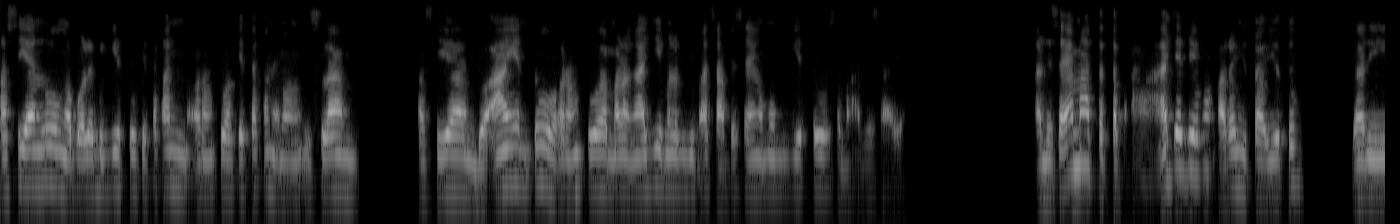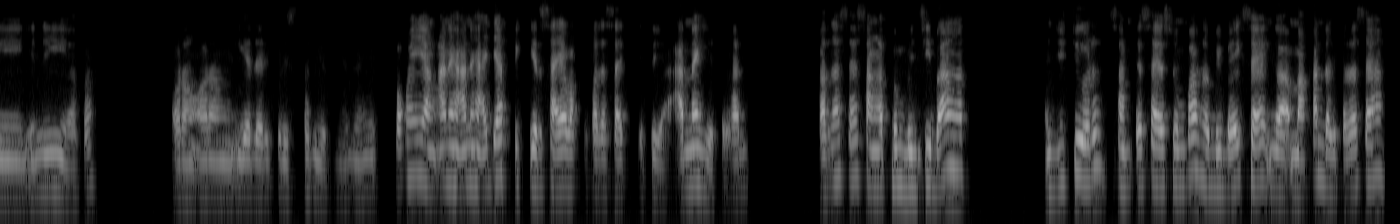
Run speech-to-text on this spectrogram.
Kasihan lu nggak boleh begitu. Kita kan orang tua kita kan emang Islam. Kasihan doain tuh orang tua malah ngaji malam Jumat sampai saya ngomong begitu sama adik saya. Adik saya mah tetap aja dia mah kadang YouTube dari ini apa orang-orang ya dari Kristen gitu. Pokoknya yang aneh-aneh aja pikir saya waktu pada saat itu ya aneh gitu kan. Karena saya sangat membenci banget. Jujur sampai saya sumpah lebih baik saya nggak makan daripada saya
